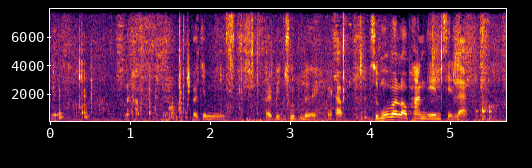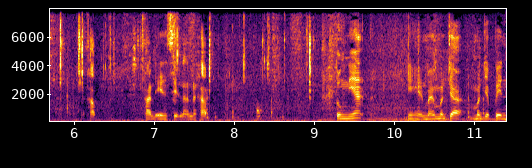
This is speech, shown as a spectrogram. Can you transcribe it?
เนี่ยนะครับ ก็จะมีไปเป็นชุดเลยนะครับ สมมุติว่าเราพันเอ็นเสร็จแล้วนะครับพันเอ็นเสร็จแล้วนะครับ ตรงเนี้ยเห็นไหมมันจะมันจะเป็น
